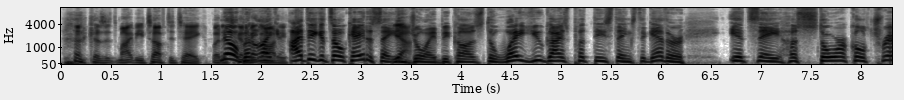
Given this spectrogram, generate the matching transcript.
because it might be tough to take, but no, but be like audio. I think it's okay to say Yeah. enjoy because the way you guys put these things together, it's a historical trip.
